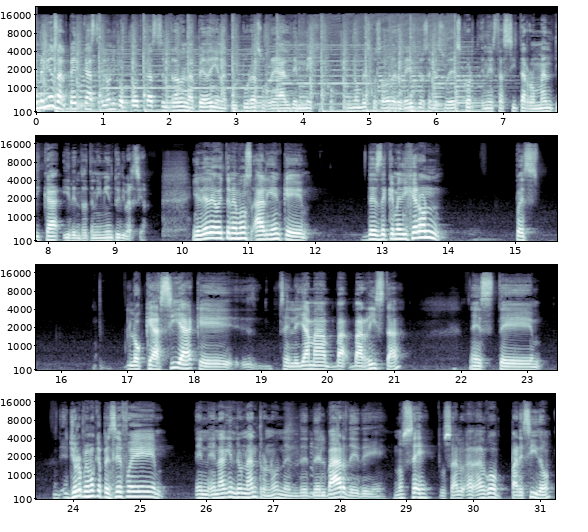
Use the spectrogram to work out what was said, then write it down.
Bienvenidos al Pedcast, el único podcast centrado en la peda y en la cultura surreal de México. Mi nombre es José Derbez, yo seré su escort en esta cita romántica y de entretenimiento y diversión. Y el día de hoy tenemos a alguien que, desde que me dijeron, pues, lo que hacía, que se le llama barrista, este, yo lo primero que pensé fue en, alguien de un antro, ¿no? del bar, de, de, no sé, pues algo, parecido.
